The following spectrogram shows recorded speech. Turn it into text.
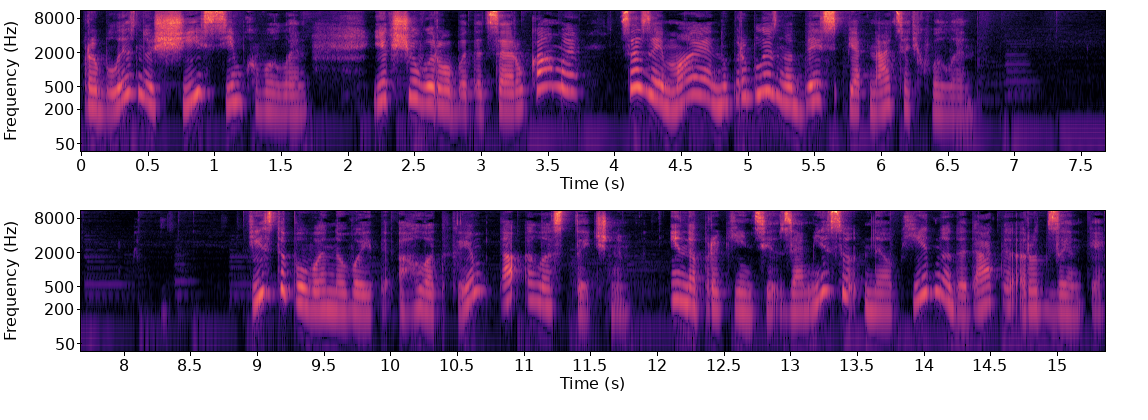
приблизно 6-7 хвилин. Якщо ви робите це руками, це займає ну, приблизно десь 15 хвилин. Тісто повинно вийти гладким та еластичним. І наприкінці замісу необхідно додати родзинки.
